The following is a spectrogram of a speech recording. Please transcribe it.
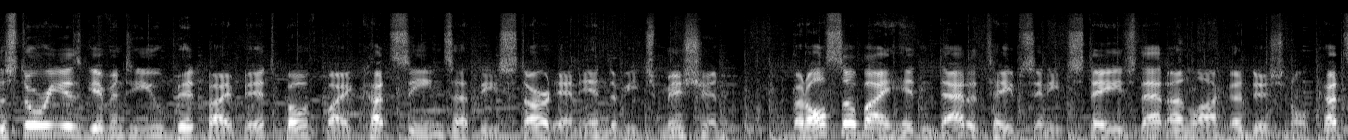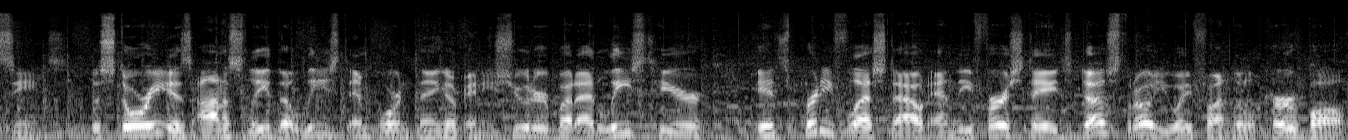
The story is given to you bit by bit, both by cutscenes at the start and end of each mission, but also by hidden data tapes in each stage that unlock additional cutscenes. The story is honestly the least important thing of any shooter, but at least here, it's pretty fleshed out, and the first stage does throw you a fun little curveball.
